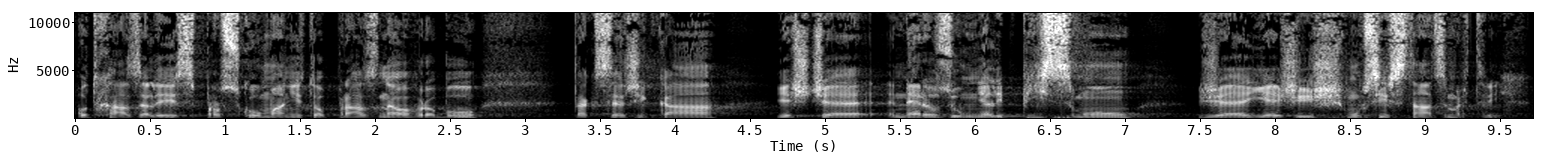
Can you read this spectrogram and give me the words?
odcházeli z proskoumání toho prázdného hrobu, tak se říká, ještě nerozuměli písmu, že Ježíš musí vstát z mrtvých.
